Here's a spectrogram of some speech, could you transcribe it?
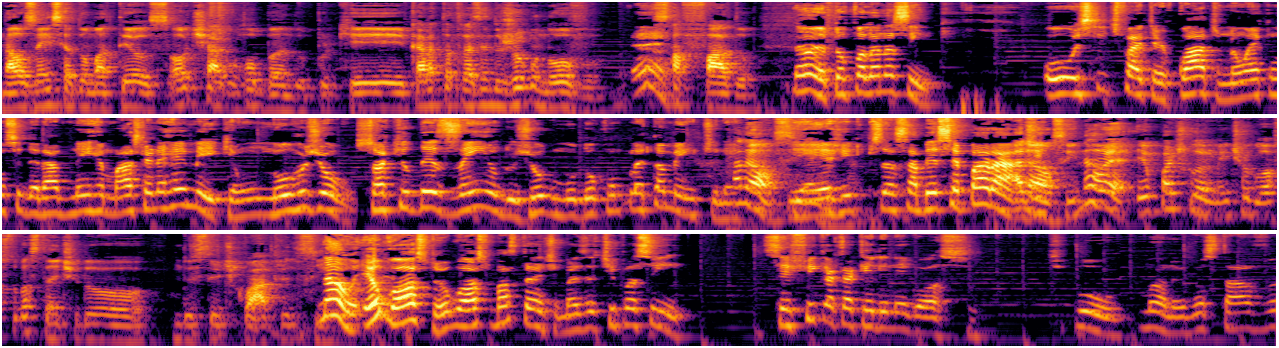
na ausência do Matheus, ó o Thiago roubando, porque o cara tá trazendo jogo novo. É. Safado. Não, eu tô falando assim. O Street Fighter 4 não é considerado nem remaster nem remake, é um novo jogo. Só que o desenho do jogo mudou completamente, né? Ah, não, sim. E aí a gente precisa saber separar. Ah, não, gente... sim. Não, é, eu particularmente eu gosto bastante do, do Street 4 e Não, eu gosto, eu gosto bastante, mas é tipo assim, você fica com aquele negócio. Tipo, mano, eu gostava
